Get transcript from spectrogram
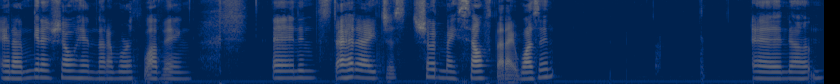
and I'm gonna show him that I'm worth loving. And instead, I just showed myself that I wasn't. And um,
